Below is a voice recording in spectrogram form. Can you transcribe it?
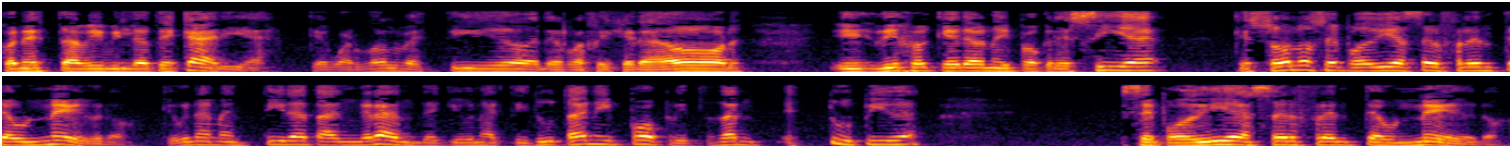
con esta bibliotecaria que guardó el vestido en el refrigerador y dijo que era una hipocresía que solo se podía hacer frente a un negro, que una mentira tan grande, que una actitud tan hipócrita, tan estúpida, se podía hacer frente a un negro.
